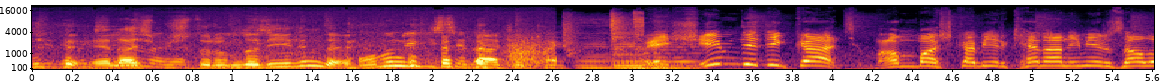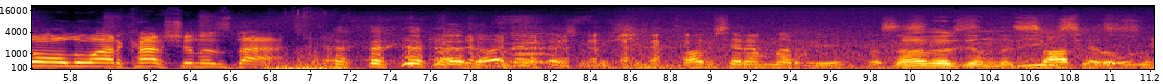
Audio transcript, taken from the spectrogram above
el açmış durumda değilim de. Onun ilgisi daha çok. Ve şimdi dikkat. Bambaşka bir Kenan İmirzalıoğlu var karşınızda. Abi selamlar diye. Ne haber canlar iyi Saatler misiniz? olsun.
